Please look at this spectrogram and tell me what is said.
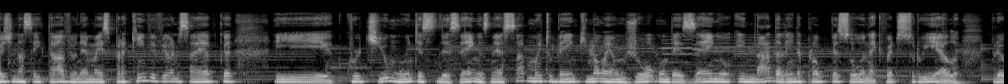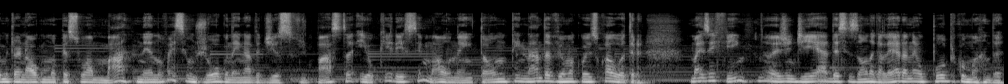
hoje inaceitável, né? Mas para quem viveu nessa época e curtiu muito esses desenhos, né? Sabe muito bem que não é um jogo, um desenho e nada além da própria pessoa, né? Que vai destruir ela. Para eu me tornar alguma pessoa má, né? Não vai ser um jogo nem nada disso. Basta eu querer ser mal, né? Então não tem nada a ver uma coisa com a outra. Mas enfim, hoje em dia é a decisão da galera, né? O público manda.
